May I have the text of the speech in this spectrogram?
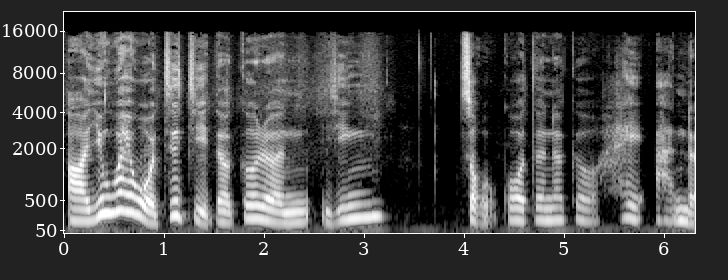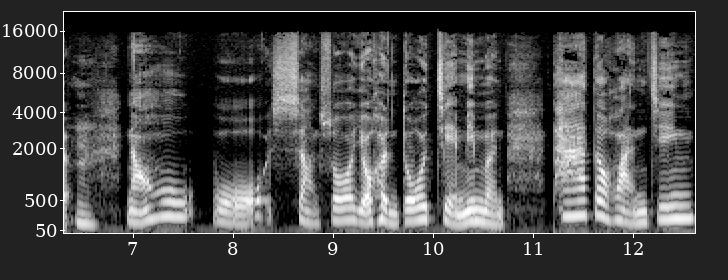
啊，因为我自己的个人已经走过的那个黑暗了，嗯，然后。我想说，有很多姐妹们，她的环境，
